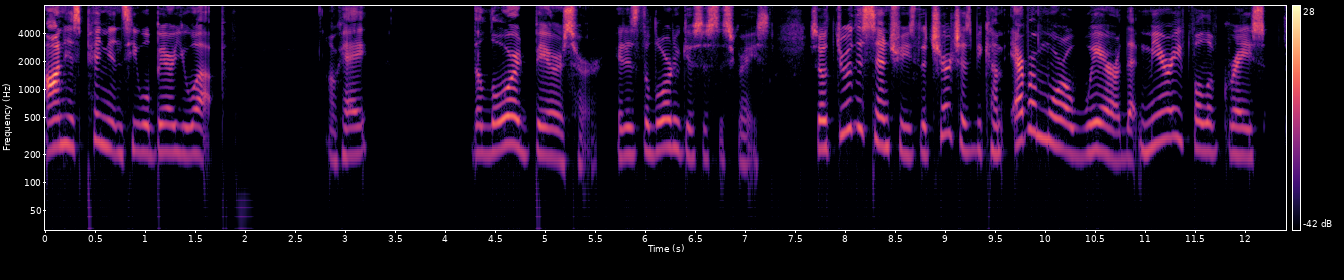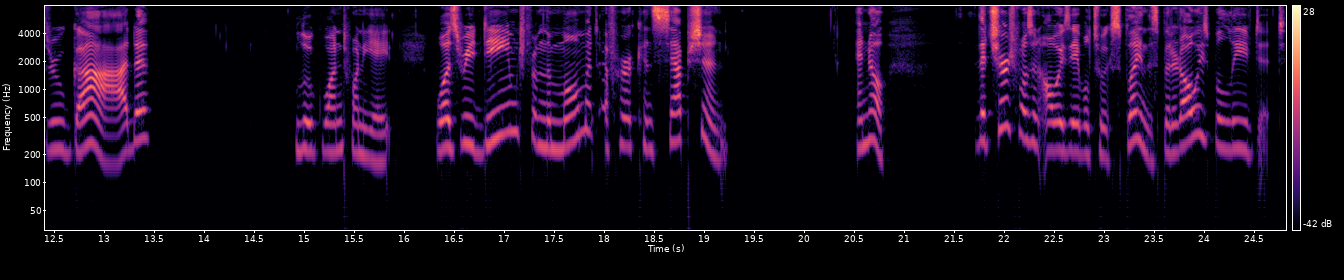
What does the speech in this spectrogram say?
on his pinions, he will bear you up. Okay? The Lord bears her. It is the Lord who gives us this grace. So through the centuries, the church has become ever more aware that Mary, full of grace through God, Luke 128, was redeemed from the moment of her conception. And no, the church wasn't always able to explain this, but it always believed it.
